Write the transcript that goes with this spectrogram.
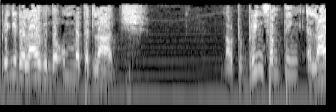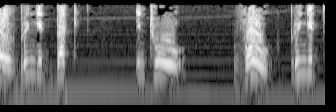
bring it alive in the ummah at large. Now to bring something alive, bring it back into vogue, bring it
